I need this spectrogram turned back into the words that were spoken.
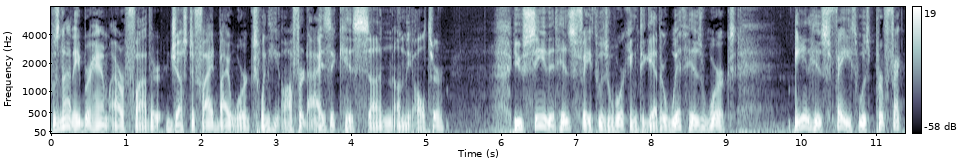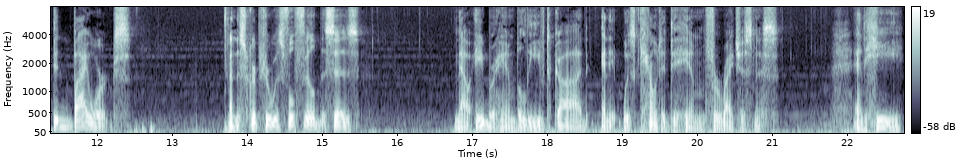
Was not Abraham our father justified by works when he offered Isaac his son on the altar? You see that his faith was working together with his works, and his faith was perfected by works. And the scripture was fulfilled that says, Now Abraham believed God, and it was counted to him for righteousness. And he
